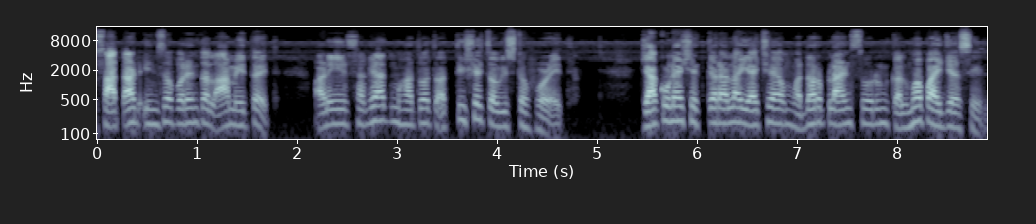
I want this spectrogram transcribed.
सात आठ इंचपर्यंत लांब येत आहेत आणि सगळ्यात महत्वाचं अतिशय चविष्ट फळ आहेत. ज्या कोण्या शेतकऱ्याला याच्या मदर प्लांट्सवरून कलम पाहिजे असेल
